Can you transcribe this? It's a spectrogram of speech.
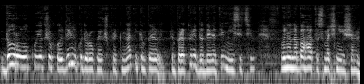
до року, якщо в холодильнику до року, якщо при кімнатній температурі до 9 місяців. Воно набагато смачніше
